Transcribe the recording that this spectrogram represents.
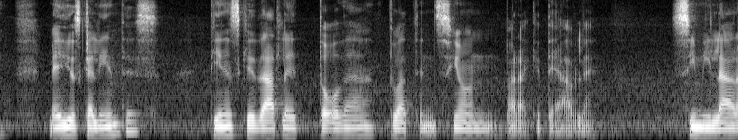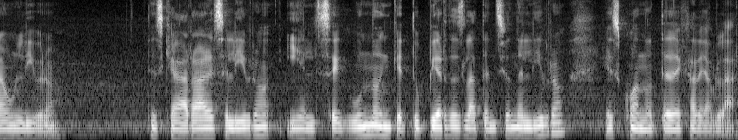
Medios calientes tienes que darle toda tu atención para que te hable, similar a un libro. Tienes que agarrar ese libro y el segundo en que tú pierdes la atención del libro es cuando te deja de hablar.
